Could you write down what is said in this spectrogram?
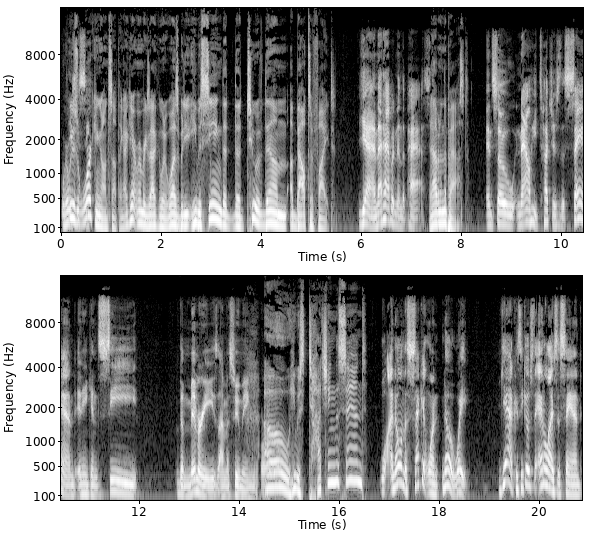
Where he was was he working on something. I can't remember exactly what it was, but he, he was seeing the the two of them about to fight. Yeah, and that happened in the past. It happened in the past. And so now he touches the sand and he can see the memories, I'm assuming. Or, Oh, he was touching the sand. Well, I know on the second one, no, wait. Yeah, because he goes to analyze the sand,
